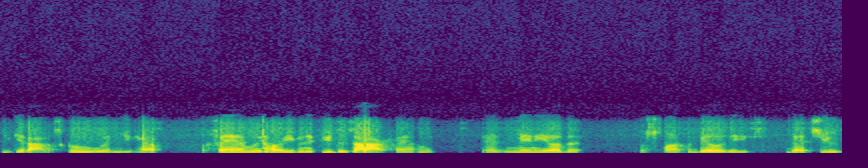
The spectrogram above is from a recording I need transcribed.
you get out of school and you have a family, or even if you desire a family, there's many other responsibilities that you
